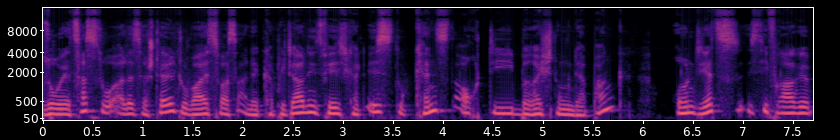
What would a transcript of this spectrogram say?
So, jetzt hast du alles erstellt, du weißt, was eine Kapitaldienstfähigkeit ist, du kennst auch die Berechnungen der Bank. Und jetzt ist die Frage,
